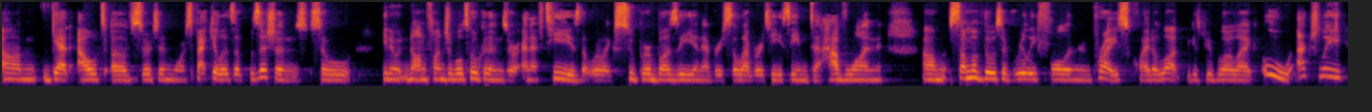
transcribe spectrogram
um, get out of certain more speculative positions. So you know, non-fungible tokens or NFTs that were like super buzzy and every celebrity seemed to have one. Um, some of those have really fallen in price quite a lot because people are like, oh, actually,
